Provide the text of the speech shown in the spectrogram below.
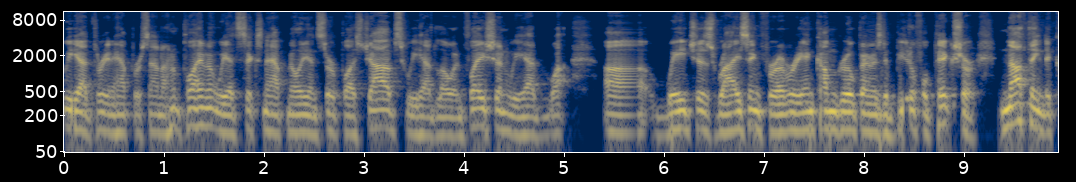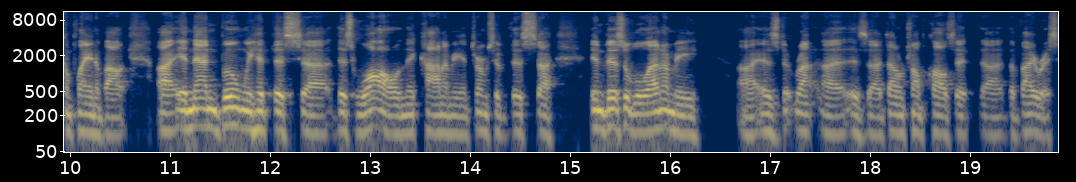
We had three and a half percent unemployment. We had six and a half million surplus jobs. We had low inflation. We had uh, wages rising for every income group, and it was a beautiful picture. Nothing to complain about. Uh, and then, boom, we hit this uh, this wall in the economy in terms of this uh, invisible enemy as, uh, as uh, Donald Trump calls it, uh, the virus.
